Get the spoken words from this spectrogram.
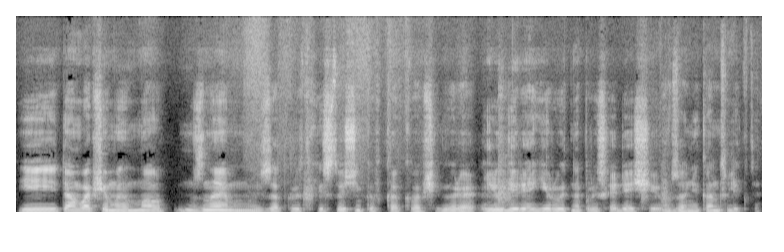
И там вообще мы мало знаем из открытых источников, как, вообще говоря, люди реагируют на происходящее в зоне конфликта.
